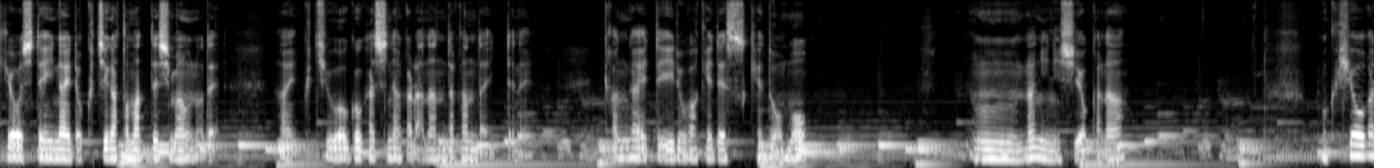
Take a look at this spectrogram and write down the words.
況していないと口が止まってしまうので。はい。口を動かしながらなんだかんだ言ってね。考えているわけですけども。うーん何にしようかな。目標が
